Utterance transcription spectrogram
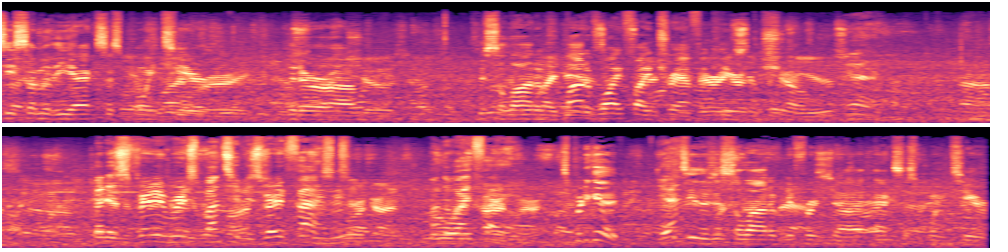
See some of the access points here that are um, just a lot of a lot of Wi-Fi traffic here at the show. Yeah. but it's very responsive. It's very fast Work on, on the Wi-Fi. It's pretty good. You Yeah? can see there's just a lot of different uh, access points here.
